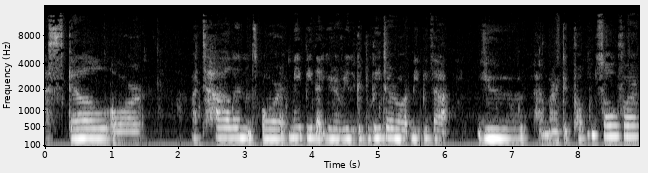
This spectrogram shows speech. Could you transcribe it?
a skill or a talent, or it may be that you're a really good leader, or it may be that you um, are a good problem solver.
